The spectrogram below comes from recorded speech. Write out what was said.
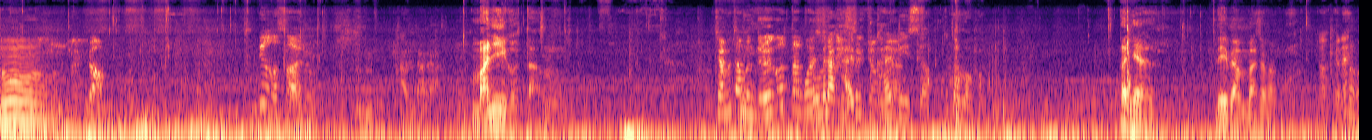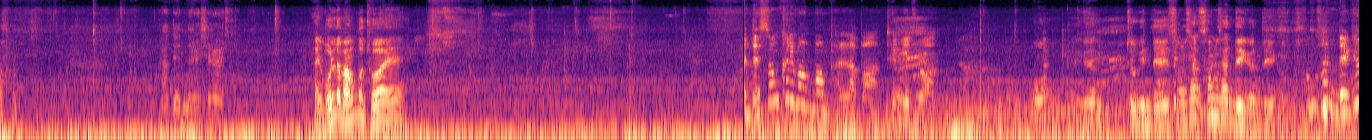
음 야, 풍겨났어 아주. 많이 익었다. 음. 잘못하면 늙었다고 할 수도 오늘아 있을 갈비, 정도야. 갈비 있어 뜯어 먹어 아니야 내 입에 안 맞아 망고. 아 그래? 어. 나도 옛날에 싫어했어 아니 원래 망고 좋아해. 내 선크림 한번 발라봐. 되게 좋아. 어? 이건 저긴데 성산 성산대교인데 이거 성산대교?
